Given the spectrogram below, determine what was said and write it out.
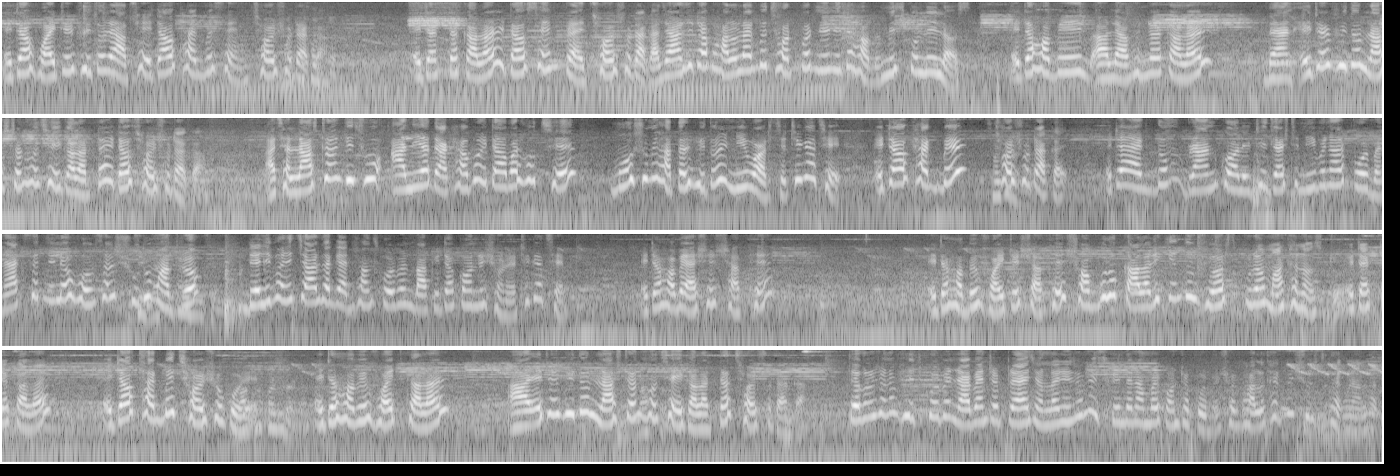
এটা হোয়াইটের ভিতরে আছে এটাও থাকবে সেম ছয়শো টাকা। এটা একটা কালার এটাও সেম প্রাইস ছয়শো টাকা। যার যেটা ভালো লাগবে ঝটপট নিয়ে নিতে হবে মিস করলেই লস এটা হবে ল্যাভেন্ডার কালার দেন এটার ভিতর লাস্ট অন হচ্ছে এই কালারটা এটাও ছয়শো টাকা। আচ্ছা লাস্ট ওয়ান কিছু আলিয়া দেখাবো এটা আবার হচ্ছে মৌসুমি হাতার ভিতরে নিউ আসছে ঠিক আছে? এটাও থাকবে ছয়শো টাকায়। এটা একদম ব্র্যান্ড কোয়ালিটি জাস্ট নেবেন আর পরবেন। এক সেট নিলেও হোলসেল শুধুমাত্র ডেলিভারি চার্জ আগে অ্যাডভান্স করবেন বাকিটা কন্ডিশনে ঠিক আছে? এটা হবে অ্যাশের সাথে। এটা হবে হোয়াইটের সাথে। সবগুলো কালারই কিন্তু ভিউয়ার্স পুরো মাথা নষ্ট। এটা একটা কালার। এটাও থাকবে ছয়শো করে। এটা হবে হোয়াইট কালার। আর এটার ভিতর লাস্ট অন হচ্ছে এই কালারটা ছয়শো টাকা। তো এগুলোর জন্য ভিজিট করবেন র্যাব এন্টারপ্রাইজ অনলাইনের জন্য। স্ক্রিনের নাম্বার কন্ট্যাক্ট করবেন। সব ভালো থাকবেন সুস্থ থাকবেন আল্লাহ।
